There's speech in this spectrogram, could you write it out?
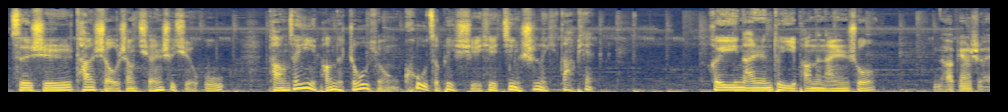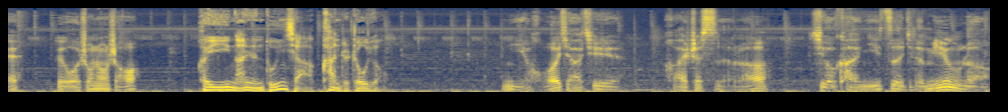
此时他手上全是血污，躺在一旁的周勇裤子被血液浸湿了一大片。黑衣男人对一旁的男人说：“拿瓶水给我冲冲手。”黑衣男人蹲下看着周勇：“你活下去还是死了，就看你自己的命了。”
